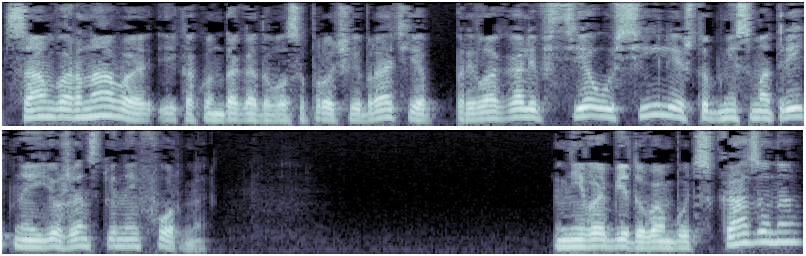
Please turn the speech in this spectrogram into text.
Сам Варнава и, как он догадывался, прочие братья прилагали все усилия, чтобы не смотреть на ее женственные формы. «Не в обиду вам будет сказано,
